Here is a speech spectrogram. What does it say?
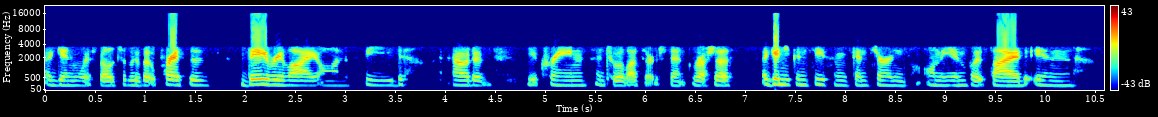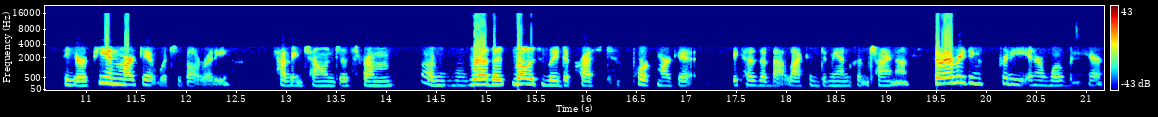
again with relatively low prices, they rely on feed out of Ukraine and to a lesser extent Russia. Again, you can see some concerns on the input side in the European market, which is already having challenges from a rather, relatively depressed pork market because of that lack of demand from China. So everything's pretty interwoven here.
